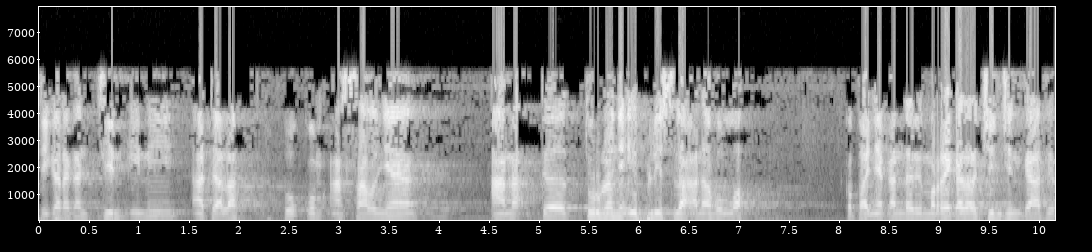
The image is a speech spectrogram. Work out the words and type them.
Dikarenakan jin ini adalah hukum asalnya anak keturunannya iblis la'anahullah. Kebanyakan dari mereka adalah jin-jin kafir.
